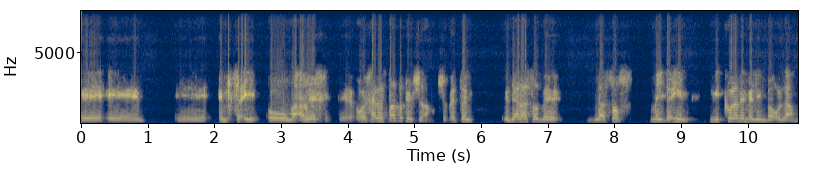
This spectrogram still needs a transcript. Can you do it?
אה, אה, אה, אמצעי או מערכת, אה, או אחד הסטארט-אפים שלנו, שבעצם יודע לעשות, ב, לאסוף מידעים מכל הנמלים בעולם,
